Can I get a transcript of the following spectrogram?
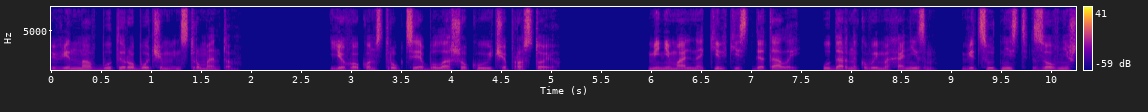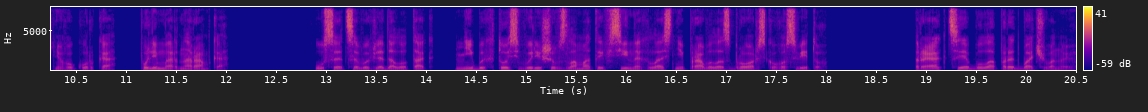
він мав бути робочим інструментом. Його конструкція була шокуюче простою. Мінімальна кількість деталей, ударниковий механізм, відсутність зовнішнього курка, полімерна рамка. Усе це виглядало так, ніби хтось вирішив зламати всі негласні правила зброарського світу. Реакція була передбачуваною.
